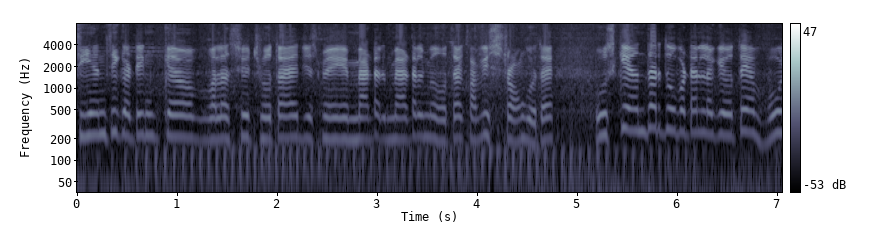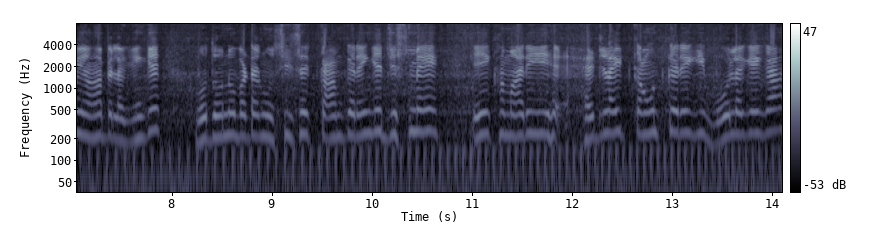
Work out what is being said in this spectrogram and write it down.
सीएनसी कटिंग का वाला स्विच होता है, जिसमें मेटल मेटल में होता है, काफ़ी स्ट्रॉन्ग होता है। उसके अंदर दो बटन लगे होते हैं, वो यहाँ पे लगेंगे। वो दोनों बटन उसी से काम करेंगे, जिसमें एक हमारी हेडलाइट काउंट करेगी, वो लगेगा।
